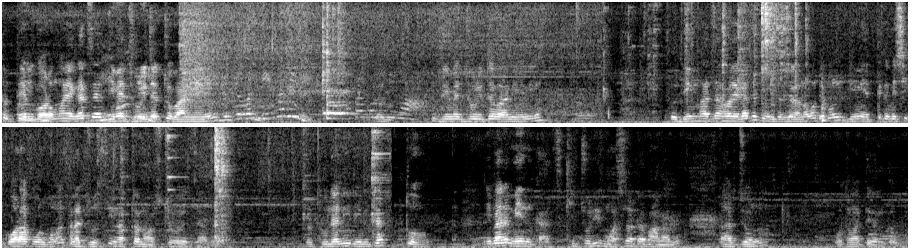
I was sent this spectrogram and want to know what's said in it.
তো তেল গরম হয়ে গেছে, ডিমের ঝুড়িটা একটু বানিয়ে নিই। ডিমের ঝুড়িটা বানিয়ে নিই। তো ডিম ভাজা হয়ে গেছে, ডিমটা ছেড়ে নেব। দেখুন, ডিম এর থেকে বেশি কড়া করব না, তাহলে জুসি ভাবটা নষ্ট হয়ে যাবে। তো তুলে নিই ডিমটা। তো এবারে মেন কাজ, খিচুড়ির মশলাটা বানাবো। তার জন্য প্রথমে তেল দেবো।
